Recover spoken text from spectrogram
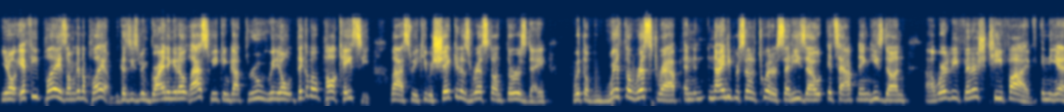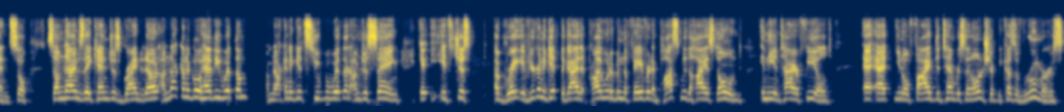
you know, if he plays, I'm going to play him because he's been grinding it out last week and got through. You know, think about Paul Casey last week. He was shaking his wrist on Thursday with a with a wrist wrap, and 90% of Twitter said he's out. It's happening. He's done. Uh, where did he finish? T5 in the end. So sometimes they can just grind it out. I'm not going to go heavy with them. I'm not going to get stupid with it. I'm just saying it, it's just a great if you're going to get the guy that probably would have been the favorite and possibly the highest owned in the entire field at, at you know five to ten percent ownership because of rumors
